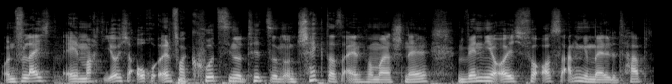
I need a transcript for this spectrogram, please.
Und vielleicht, ey, macht ihr euch auch einfach kurz die Notiz und, und checkt das einfach mal schnell, wenn ihr euch für OS angemeldet habt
